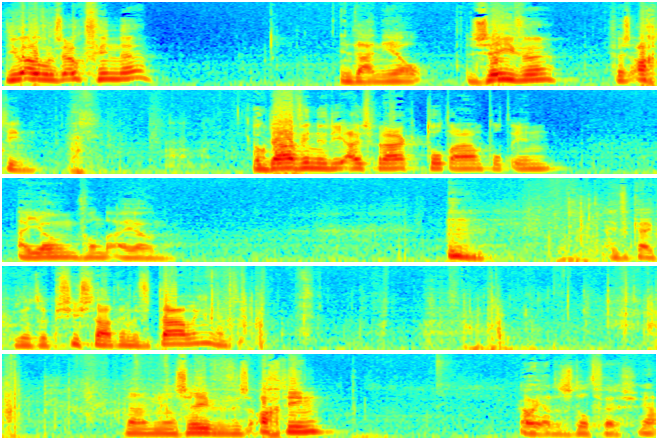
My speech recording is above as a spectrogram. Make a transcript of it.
Die we overigens ook vinden in Daniel 7, vers 18. Ook daar vinden we die uitspraak tot aan, tot in Aion van de Ionen. Even kijken hoe dat er precies staat in de vertaling. Want Daniel 7, vers 18. Oh ja, dat is dat vers. Ja. Daar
